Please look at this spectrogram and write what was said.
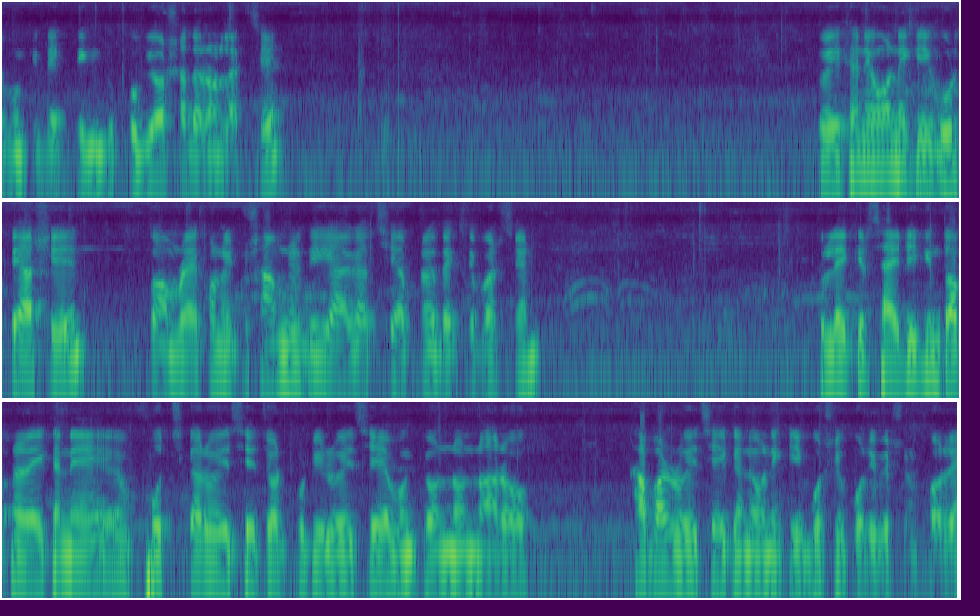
এবং কি দেখতে কিন্তু খুবই অসাধারণ লাগছে। তো এখানে অনেকেই ঘুরতে আসে। তো আমরা এখন একটু সামনের দিকে আগাচ্ছি, আপনারা দেখতে পাচ্ছেন। তো লেকের সাইডেই কিন্তু আপনারা এখানে ফুচকা রয়েছে, চটপটি রয়েছে এবং কি অন্য অন্য আরও খাবার রয়েছে এখানে অনেকেই বসে পরিবেশন করে।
